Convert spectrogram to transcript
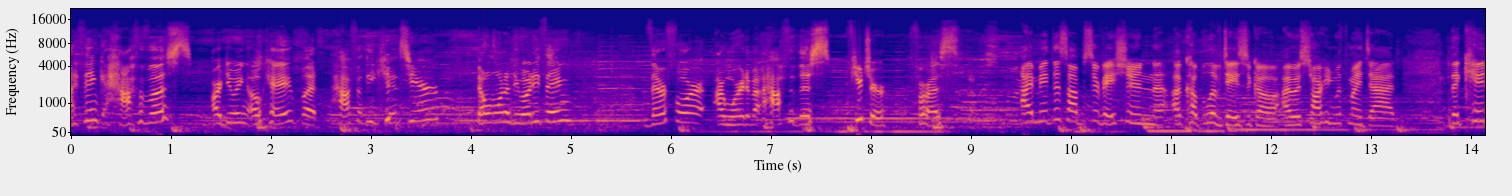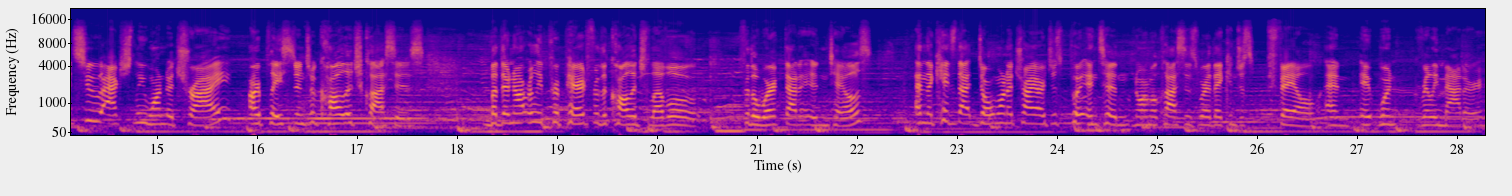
I think half of us are doing okay, but half of the kids here don't want to do anything. Therefore, I'm worried about half of this future for us. I made this observation a couple of days ago. I was talking with my dad. The kids who actually want to try are placed into college classes, but they're not really prepared for the college level for the work that it entails. And the kids that don't want to try are just put into normal classes where they can just fail and it wouldn't really matter.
